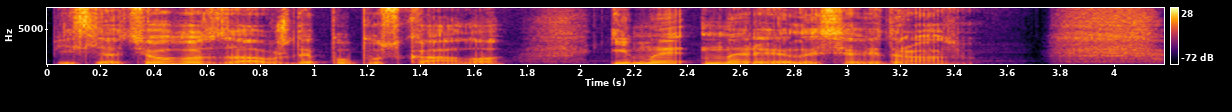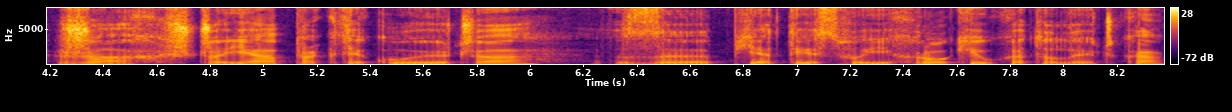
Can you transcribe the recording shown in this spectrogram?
Після цього завжди попускало, і ми мирилися відразу. Жах, що я, практикуюча з п'яти своїх років католичка,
